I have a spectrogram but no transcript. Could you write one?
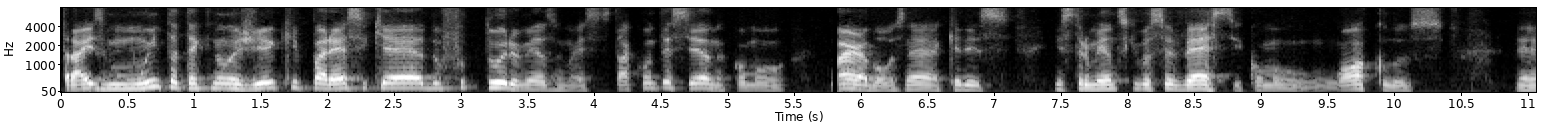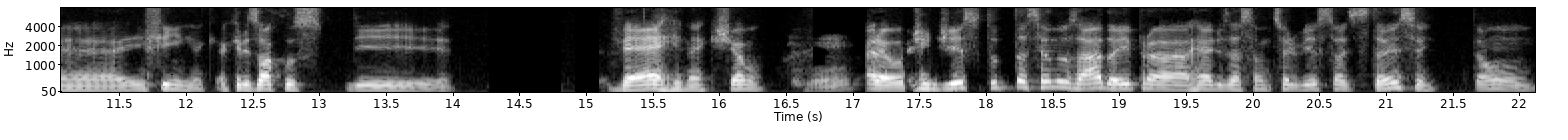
traz muita tecnologia que parece que é do futuro mesmo, mas está acontecendo, como wearables, né? Aqueles instrumentos que você veste, como óculos, é, enfim, aqueles óculos de VR, né, que chamam. Uhum. Cara, hoje em dia isso tudo está sendo usado aí para realização de serviço à distância. Então,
